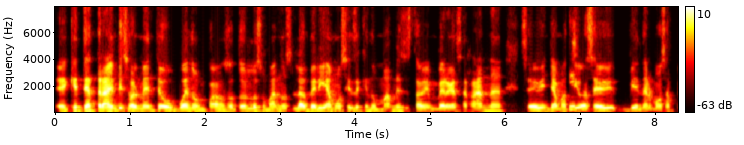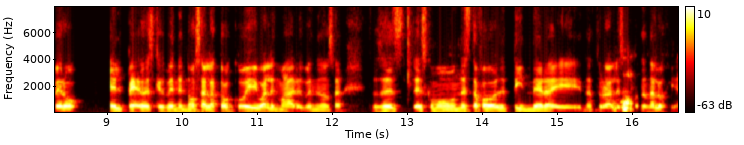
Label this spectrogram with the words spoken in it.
eh, que te atraen visualmente, o bueno, para nosotros los humanos, las veríamos y es de que no mames, está bien verga esa rana, se ve bien llamativa, se ve bien hermosa, pero el pedo es que es venenosa, la toco y vale madre, es venenosa. Entonces es como un estafador de Tinder ahí natural, es una analogía.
